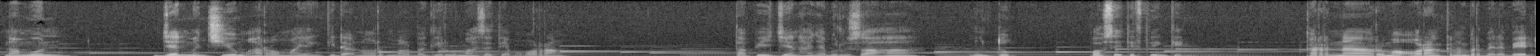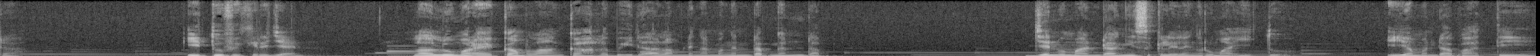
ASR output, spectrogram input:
Namun, Jen mencium aroma yang tidak normal bagi rumah setiap orang. Tapi Jen hanya berusaha untuk positive thinking. Karena rumah orang kan berbeda-beda. Itu pikir Jen. Lalu mereka melangkah lebih dalam dengan mengendap-ngendap Jen memandangi sekeliling rumah itu. Ia mendapati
